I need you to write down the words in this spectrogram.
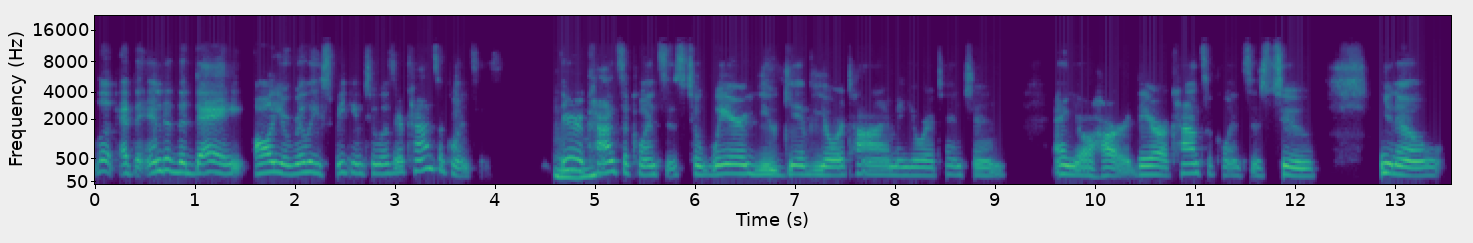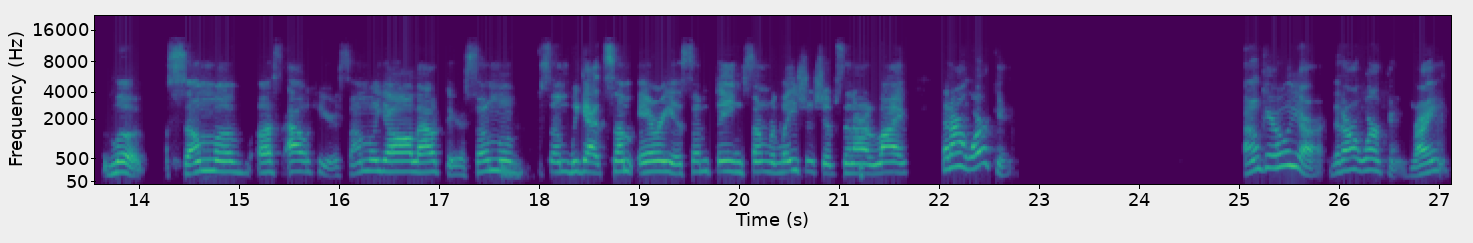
look, at the end of the day, all you're really speaking to is their consequences. There are mm-hmm. consequences to where you give your time and your attention and your heart. There are consequences to, you know, look, some of us out here, some of y'all out there, some of some we got some areas, some things, some relationships in our life that aren't working. I don't care who you are, that aren't working, right?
